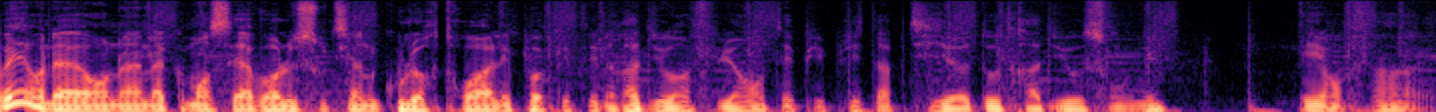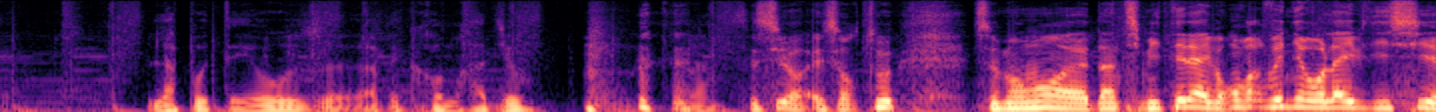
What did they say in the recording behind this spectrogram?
oui, on a, on a, on a commencé à avoir le soutien de Couleur 3 à l'époque, qui était une radio influente, et puis petit à petit, euh, d'autres radios sont venues. Et enfin, euh, l'apothéose euh, avec Rome Radio. Voilà. C'est sûr. Et surtout, ce moment euh, d'intimité live. On va revenir au live d'ici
